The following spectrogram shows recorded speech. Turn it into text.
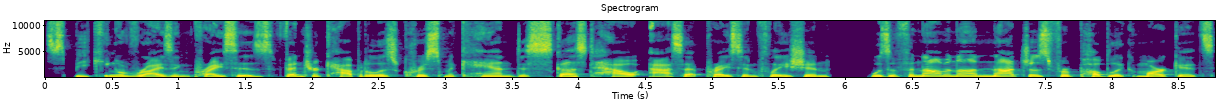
Speaking of rising prices, venture capitalist Chris McCann discussed how asset price inflation was a phenomenon not just for public markets,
